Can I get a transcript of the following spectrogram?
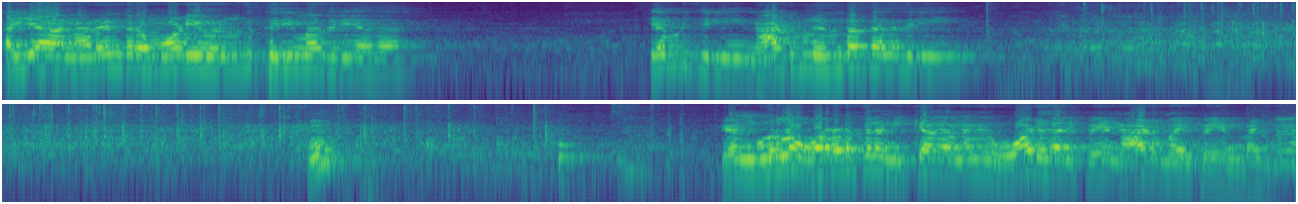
ஐயா நரேந்திர மோடி அவர்களுக்கு தெரியுமா தெரியாதா? எப்படி தெரியும்? நாட்டுக்குள்ளே இருந்தால் தானே தெரியும். எங்க ஊர்ல ஒரு இடத்துல நிக்காதவனவே ஓடுகாலி பையன் நாடு மாதிரி பையன் பாங்க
